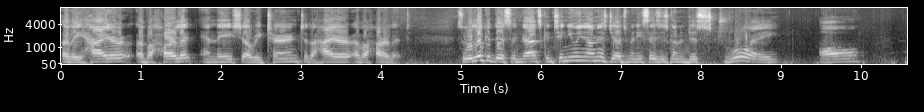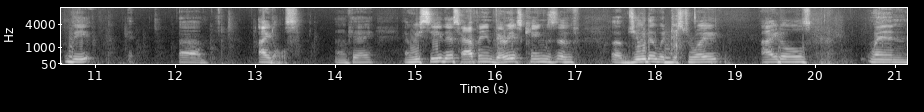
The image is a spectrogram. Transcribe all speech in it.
of a hire of a harlot, and they shall return to the hire of a harlot. So we look at this, and God's continuing on his judgment. He says he's going to destroy all the uh, idols. Okay? And we see this happening. Various kings of, of Judah would destroy idols. When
